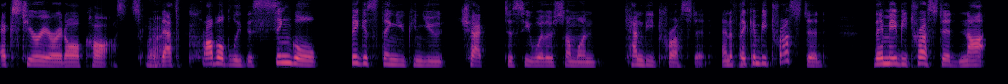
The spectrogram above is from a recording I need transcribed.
exterior at all costs. Right. That's probably the single biggest thing you can use, check to see whether someone can be trusted. And if they can be trusted, they may be trusted not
